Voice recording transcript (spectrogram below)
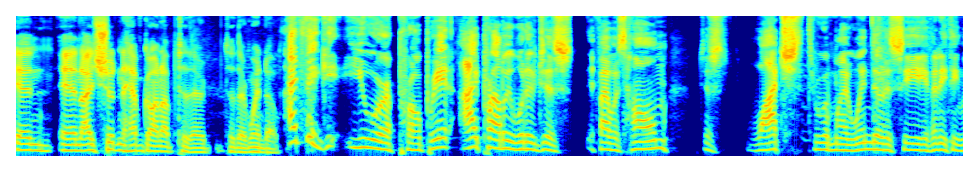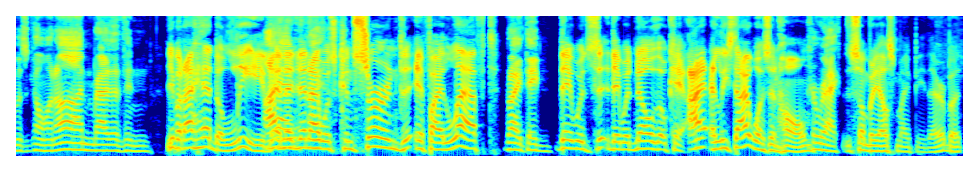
and and I shouldn't have gone up to their to their window? I think you were appropriate. I probably would have just, if I was home, just watched through my window to see if anything was going on rather than, Yeah, but I had to leave I and had- then, then I, I- was concerned if I left right, they, they would they would know okay, I at least I wasn't home. Correct. Somebody else might be there, but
